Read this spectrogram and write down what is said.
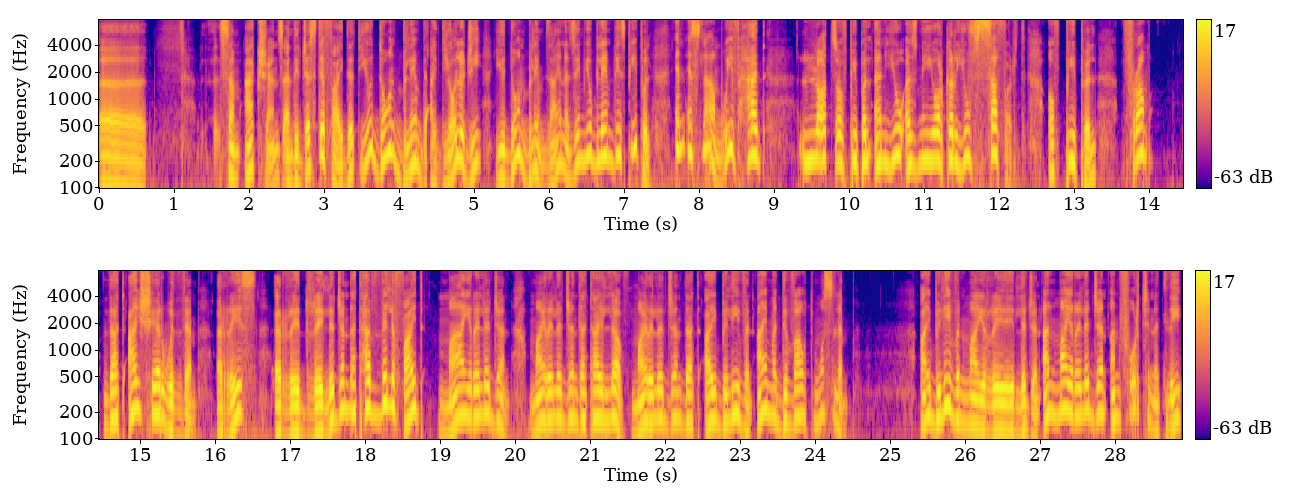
uh, some actions and they justified it, you don't blame the ideology, you don't blame Zionism, you blame these people. In Islam, we've had lots of people, and you, as New Yorker, you've suffered of people from that I share with them a race, a re- religion that have vilified my religion, my religion that I love, my religion that I believe in. I'm a devout Muslim. I believe in my religion, and my religion, unfortunately,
